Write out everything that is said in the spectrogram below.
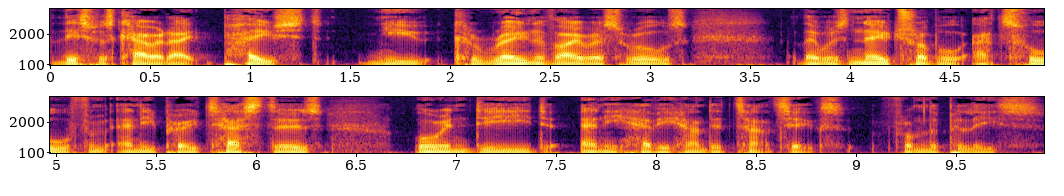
This was carried out post new coronavirus rules. There was no trouble at all from any protesters or indeed any heavy handed tactics from the police.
